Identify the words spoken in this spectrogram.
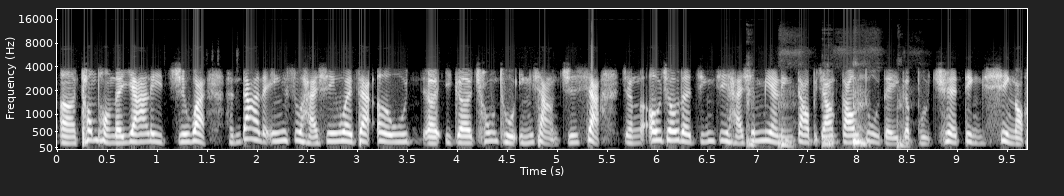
呃通膨的压力之外，很大的因素还是因为在在俄乌的一个冲突影响之下，整个欧洲的经济还是面临到比较高度的一个不确定性哦。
